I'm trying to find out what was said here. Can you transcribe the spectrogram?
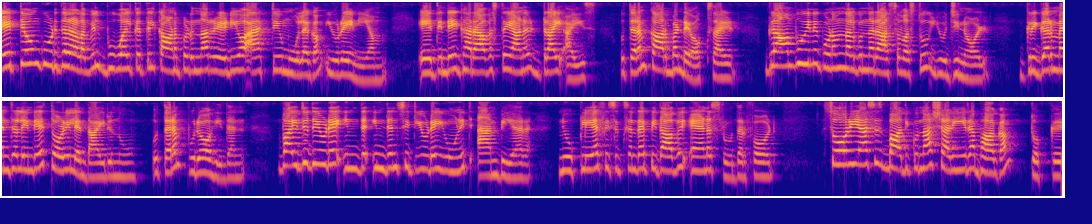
ഏറ്റവും കൂടുതൽ അളവിൽ ഭൂവൽക്കത്തിൽ കാണപ്പെടുന്ന റേഡിയോ ആക്റ്റീവ് മൂലകം യുറേനിയം ഏതിന്റെ ഖരാവസ്ഥയാണ് ഡ്രൈ ഐസ് ഉത്തരം കാർബൺ ഡയോക്സൈഡ് ഗ്രാമ്പൂവിന് ഗുണം നൽകുന്ന രാസവസ്തു യുജിനോൾ ഗ്രിഗർ മെന്റലിന്റെ തൊഴിൽ എന്തായിരുന്നു? ഉത്തരം പുരോഹിതൻ. വൈദ്യുതിയുടെ ഇൻഡ ഇന്റൻസിറ്റിയുടെ യൂണിറ്റ് ആംബിയർ. ന്യൂക്ലിയർ ഫിസിക്സിന്റെ പിതാവ് ഏണസ് റൂദർഫോർഡ് സോറിയാസിസ് ബാധിക്കുന്ന ശരീരഭാഗം തൊക്ക്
